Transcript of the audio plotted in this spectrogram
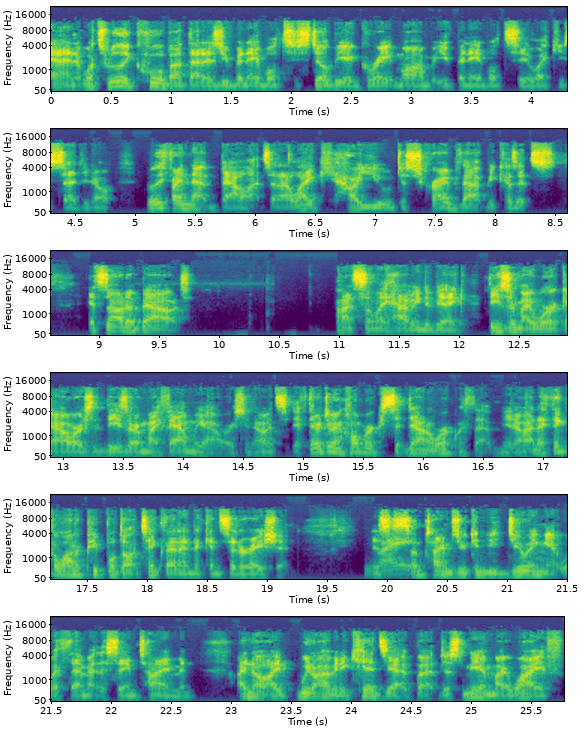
and what's really cool about that is you've been able to still be a great mom, but you've been able to, like you said, you know, really find that balance. And I like how you described that because it's it's not about constantly having to be like these are my work hours these are my family hours you know? It's if they're doing homework sit down and work with them you know? And i think a lot of people don't take that into consideration. Is right. sometimes you can be doing it with them at the same time. And i know i we don't have any kids yet but just me and my wife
